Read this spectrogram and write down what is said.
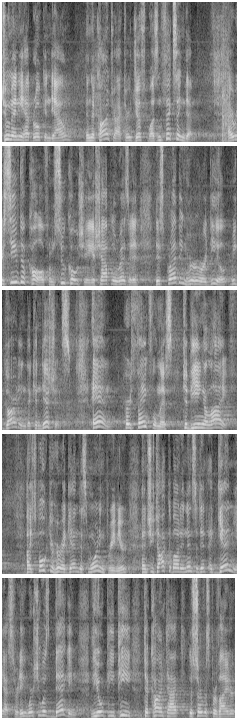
Too many had broken down, and the contractor just wasn't fixing them. I received a call from Sue Cochet, a Chapleau resident, describing her ordeal regarding the conditions and her thankfulness to being alive. I spoke to her again this morning, Premier, and she talked about an incident again yesterday where she was begging the OPP to contact the service provider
